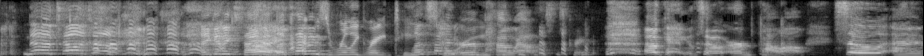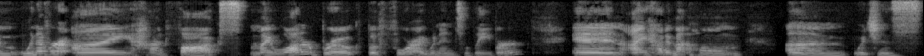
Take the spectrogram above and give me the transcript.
it, tell it. I get excited. Right. Let's have, have this really great teeth let's story. Let's have an herb powwow. This is great. okay, so herb powwow. So um, whenever I had Fox, my water broke before I went into labor, and I had him at home, um, which is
